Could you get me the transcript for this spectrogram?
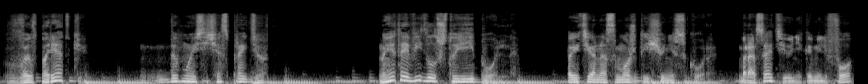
«Вы в порядке?» «Думаю, сейчас пройдет». Но я-то видел, что ей больно. Пойти она сможет еще не скоро. Бросать ее не камильфо,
